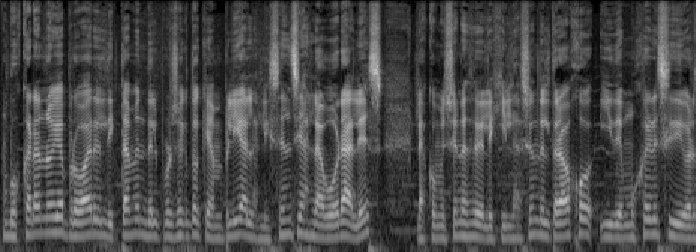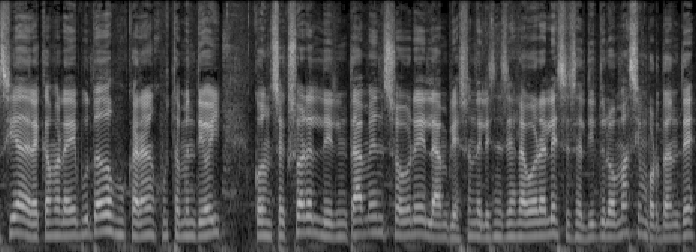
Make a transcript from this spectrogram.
Buscarán hoy aprobar el dictamen del proyecto que amplía las licencias laborales. Las comisiones de legislación del trabajo y de mujeres y diversidad de la Cámara de Diputados buscarán justamente hoy consexuar el dictamen sobre la ampliación de licencias laborales. Es el título más importante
